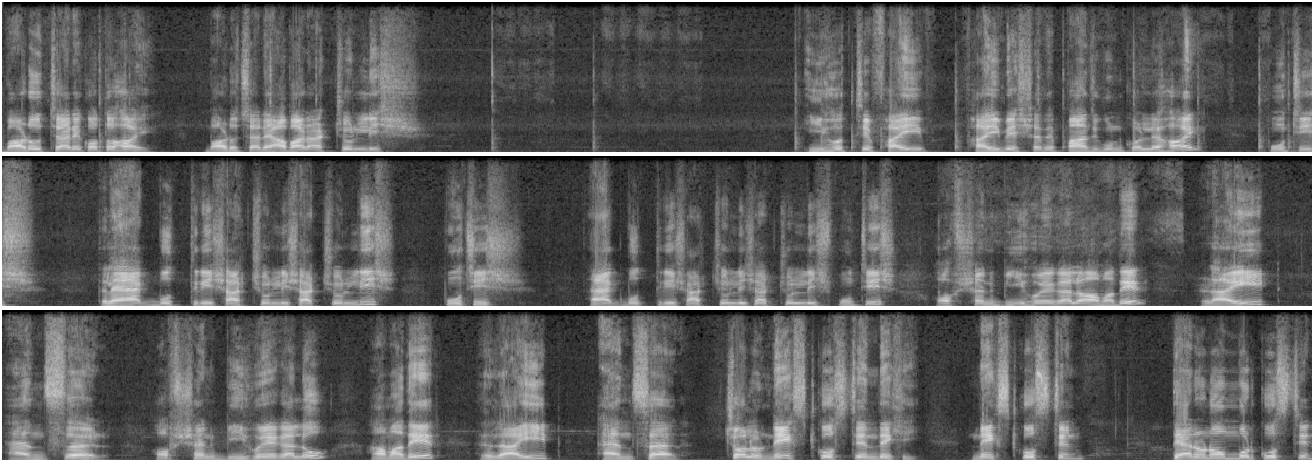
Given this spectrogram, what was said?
বারো চারে কত হয়? বারো চারে আবার আটচল্লিশ। ই হচ্ছে ফাইভ ফাইভের সাথে পাঁচ গুণ করলে হয় পঁচিশ। তাহলে এক বত্রিশ আটচল্লিশ আটচল্লিশ, পঁচিশ। এক বত্রিশ আটচল্লিশ আটচল্লিশ, পঁচিশ। অপশান বি হয়ে গেল আমাদের রাইট অ্যান্সার। অপশান বি হয়ে গেল আমাদের রাইট অ্যান্সার। চলো নেক্সট কোশ্চেন দেখি। নেক্সট কোশ্চেন, তেরো নম্বর কোশ্চেন।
